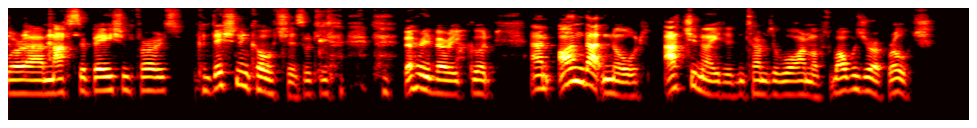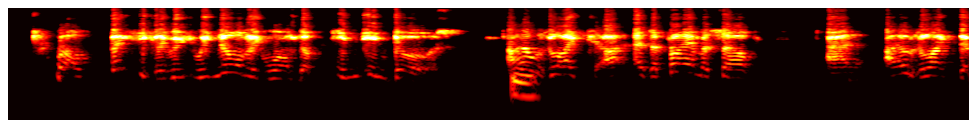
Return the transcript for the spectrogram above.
were a masturbation for conditioning coaches, which is very, very good. Um, on that note, at United, in terms of warm ups, what was your approach? Well, basically, we, we normally warmed up in, indoors. I Hmm. always liked, uh, as a player myself, and I always liked the,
